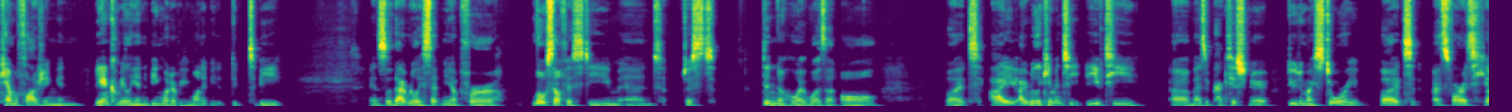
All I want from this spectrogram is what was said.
camouflaging and being a chameleon and being whatever he wanted me to, to be. And so that really set me up for low self esteem and just didn't know who I was at all. But I, I really came into EFT um, as a practitioner due to my story. But as far as he-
